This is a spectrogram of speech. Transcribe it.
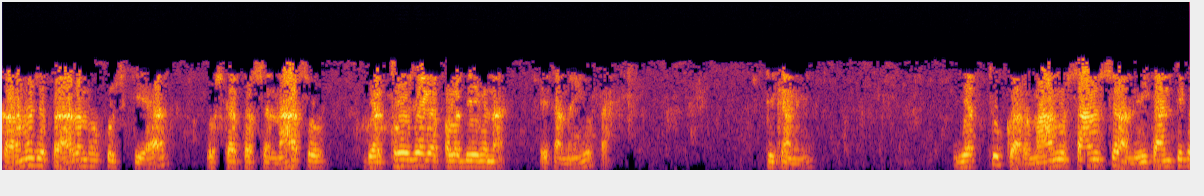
कर्म जो प्रारंभ कुछ किया, उसका तस्य नाश हो, व्यर्थ हो जाएगा फल दिए बिना, ऐसा नहीं होता है। ठीक है नहीं? यू कर्मानुसार से अनेकांतिक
